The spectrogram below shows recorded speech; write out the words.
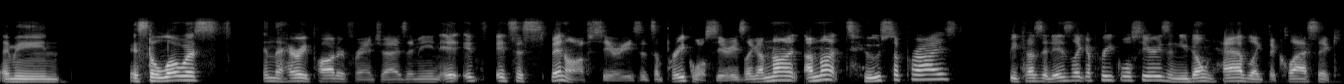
I mean, it's the lowest in the Harry Potter franchise. I mean, it, it it's a spin-off series. It's a prequel series. Like I'm not I'm not too surprised because it is like a prequel series and you don't have like the classic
